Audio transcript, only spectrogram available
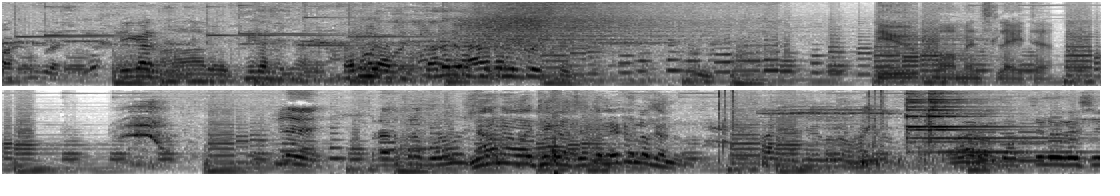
বাথরুম করে আসি ঠিক আছে। ঠিক আছে হ্যাঁ তাড়াতাড়ি আসিস। Few moments later. না? না ভাই ঠিক আছে। তো লেট হলো কেন? যাচ্ছিল বেশি।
